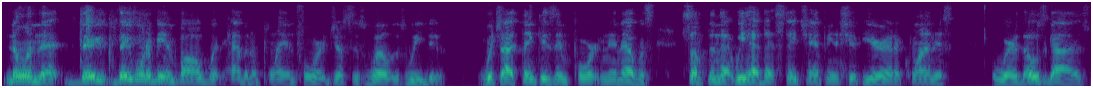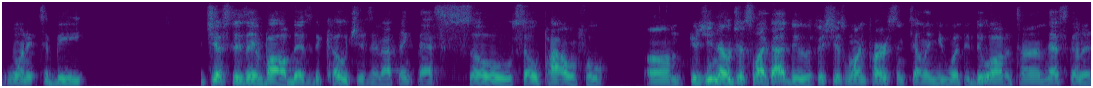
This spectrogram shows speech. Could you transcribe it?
knowing that they they want to be involved with having a plan for it just as well as we do, which I think is important. And that was something that we had that state championship year at Aquinas where those guys wanted to be just as involved as the coaches. And I think that's so, so powerful. Um, cause you know, just like I do, if it's just one person telling you what to do all the time, that's gonna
